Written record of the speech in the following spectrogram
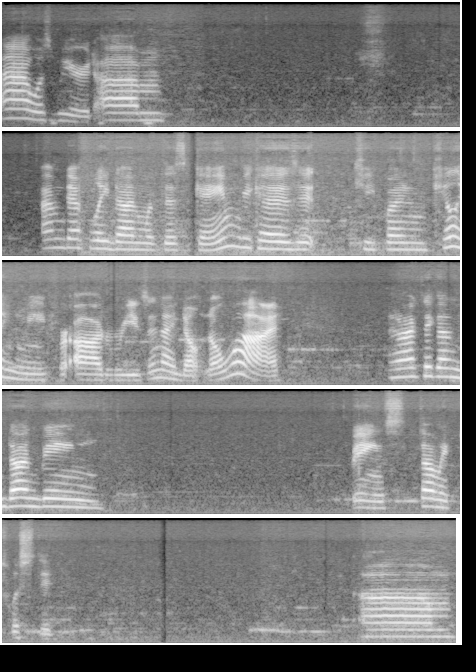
That was weird. Um, I'm definitely done with this game because it keep on killing me for odd reason. I don't know why. And I think I'm done being being stomach twisted. Um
